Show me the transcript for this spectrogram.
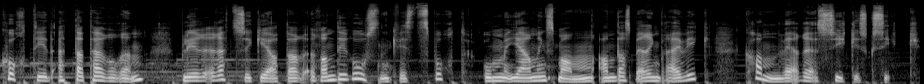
Kort tid etter terroren blir rettspsykiater Randi Rosenkvist spurt om gjerningsmannen Anders Behring Breivik kan være psykisk syk.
